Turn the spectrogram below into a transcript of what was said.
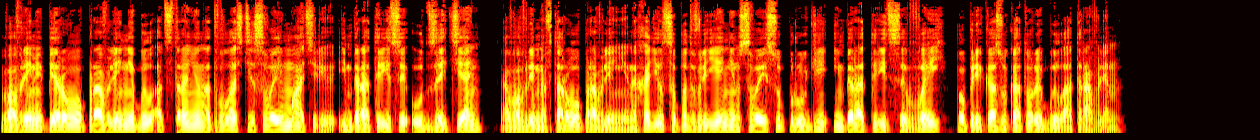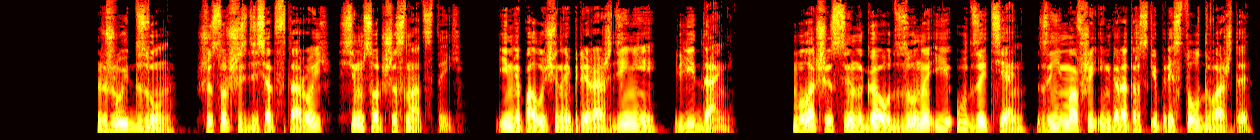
Во время первого правления был отстранен от власти своей матерью, императрицей Удзетянь, а во время второго правления находился под влиянием своей супруги, императрицы Вэй, по приказу которой был отравлен. Жуйцзун, 662-716. Имя, полученное при рождении, Лидань. Младший сын Гао Цзуна и Удзетянь, занимавший императорский престол дважды,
